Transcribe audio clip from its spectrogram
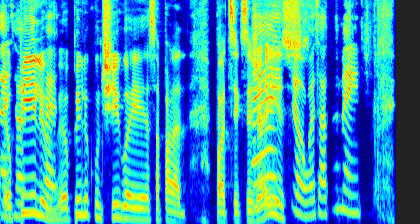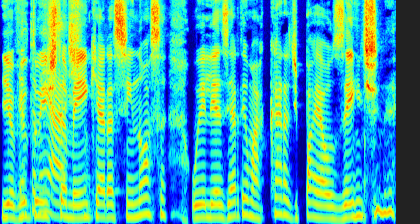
eu pilho, é. eu pilho contigo aí essa parada. Pode ser que seja é, isso. Então, exatamente. E eu vi eu o também tweet também acho. que era assim: nossa, o Eliezer tem uma cara de pai ausente, né?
